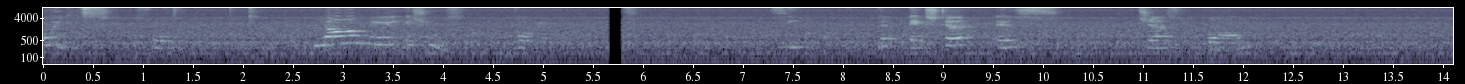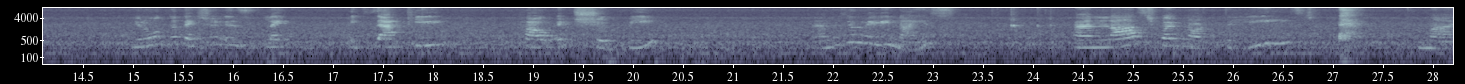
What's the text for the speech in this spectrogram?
oils. So, long nail issues. Okay. See, the texture is just bomb. You know, the texture is like exactly how it should be and this is really nice. And last but not the least my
